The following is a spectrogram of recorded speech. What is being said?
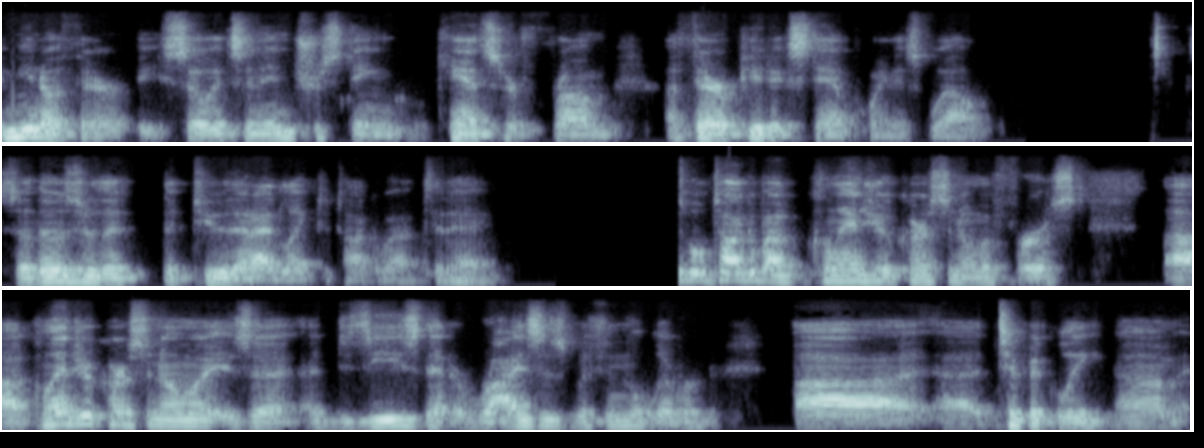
immunotherapy. So it's an interesting cancer from a therapeutic standpoint as well. So those are the, the two that I'd like to talk about today. We'll talk about cholangiocarcinoma first. Uh, cholangiocarcinoma is a, a, disease that arises within the liver, uh, uh, typically um,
